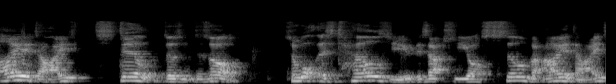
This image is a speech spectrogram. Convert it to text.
iodide still doesn't dissolve. So what this tells you is actually your silver iodide,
